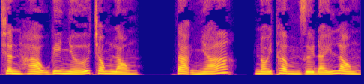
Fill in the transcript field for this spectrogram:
Trần Hạo ghi nhớ trong lòng. Tạ Nhã nói thầm dưới đáy lòng,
